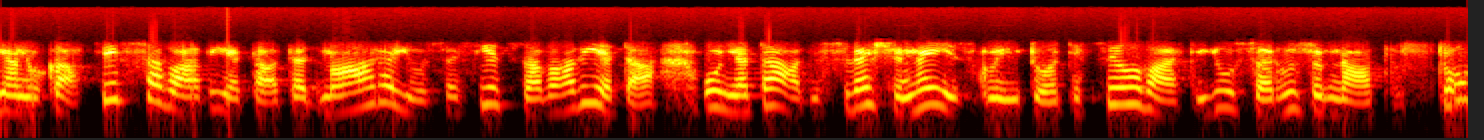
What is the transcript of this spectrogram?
ja nu kāds ir savā vietā, tad māra jūs esiet savā vietā, un ja tādi sveši neizglītoti cilvēki jūs var uzrunāt uz tu,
